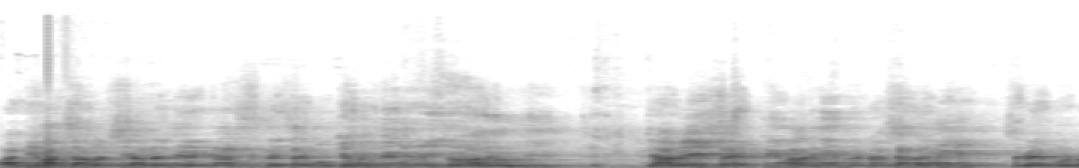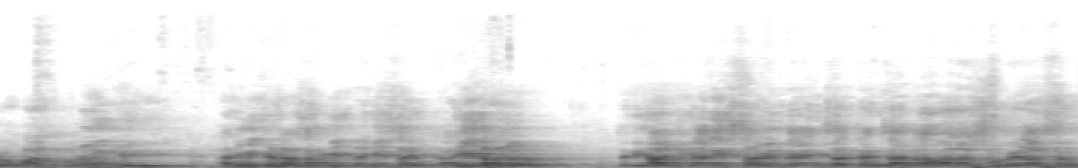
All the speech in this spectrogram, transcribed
पाठीमागच्या वर्षी आदरणीय एकनाथ शिंदे साहेब मुख्यमंत्री म्हणून इथं आले होते. त्यावेळी साहेब ती मागणी प्रकर्षानं मी सगळे प्रोटोकॉल करून केली आणि मी त्यांना सांगितलं की साहेब काही झालं तर या ठिकाणी सावित्र्यांचं त्यांच्या नावाला शोभेल असं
